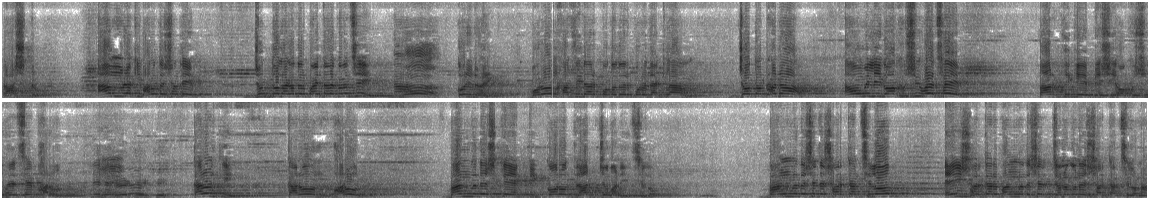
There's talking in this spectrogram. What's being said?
রাষ্ট্র। আমরা কি ভারতের সাথে যুদ্ধ লাগানোর পায়তারা করেছি? করি নাই। বরং হাসিনার পতনের পরে দেখলাম যতটা না আওয়ামী লীগ অখুশি হয়েছে তার থেকে বেশি অখুশি হয়েছে ভারত। কারণ কি? কারণ ভারত বাংলাদেশকে একটি করদ রাজ্য বানিয়েছিল। বাংলাদেশে যে সরকার ছিল এই সরকার বাংলাদেশের জনগণের সরকার ছিল না।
